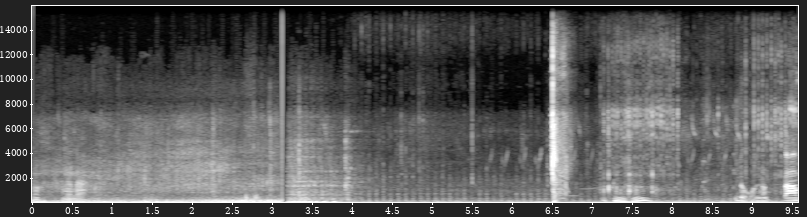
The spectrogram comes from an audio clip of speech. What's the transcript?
อืมนั่นนะ อื้อหือโดนน้ำ ตับ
